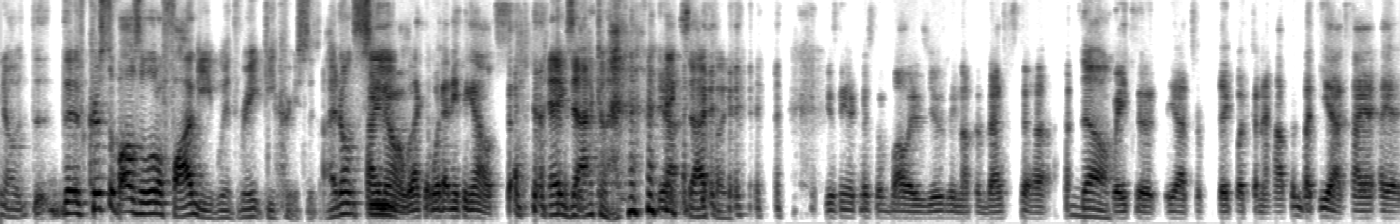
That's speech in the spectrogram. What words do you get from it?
know the, the crystal ball is a little foggy with rate decreases. I don't see i know like with anything else. Exactly. Exactly. Using a crystal ball is usually not the best uh, no. way to yeah to predict what's going to happen but yes i i,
